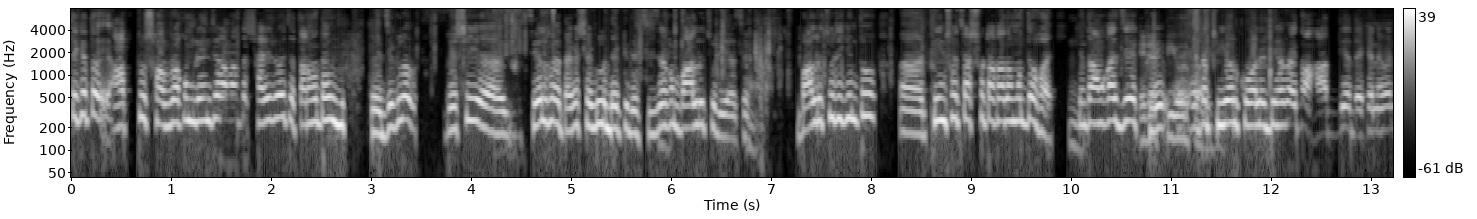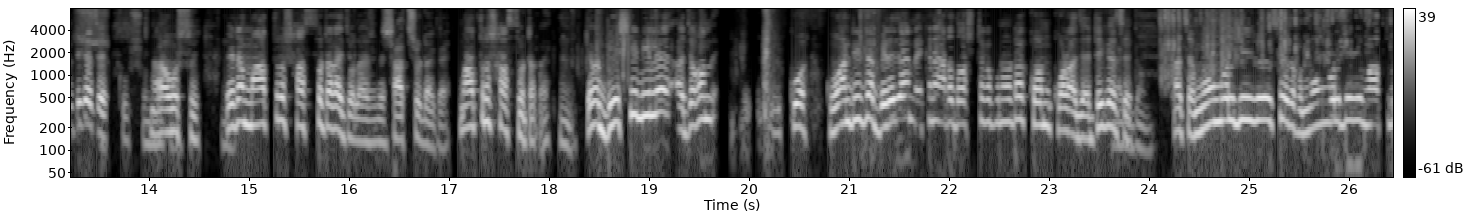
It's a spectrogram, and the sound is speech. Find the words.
থেকে তো আপ টু সব রকম রেঞ্জের আমাদের শাড়ি রয়েছে তার মধ্যে আমি যেগুলো বেশি সেল হয়ে থাকে সেগুলো দেখিয়ে দিচ্ছি। যেরকম বালুচুরি আছে। হ্যাঁ। বালুচুরি কিন্তু তিনশো চারশো টাকার মধ্যে হয়। কিন্তু আমার কাছে যে এটা পিওর কোয়ালিটি হবে একদম হাত দিয়ে দেখে নেবেন ঠিক আছে? অবশ্যই। এটা মাত্র সাতশো টাকায় চলে আসবে। সাতশো টাকায়। মাত্র সাতশো টাকায়। এবার বেশি নিলে যখন কোয়ান্টিটিটা বেড়ে যায় এখানে আরও দশ টাকা পনেরো টাকা কম করা যায় ঠিক আছে? আচ্ছা মঙ্গলগিরি রয়েছে দেখো মঙ্গলগিরি মাত্র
